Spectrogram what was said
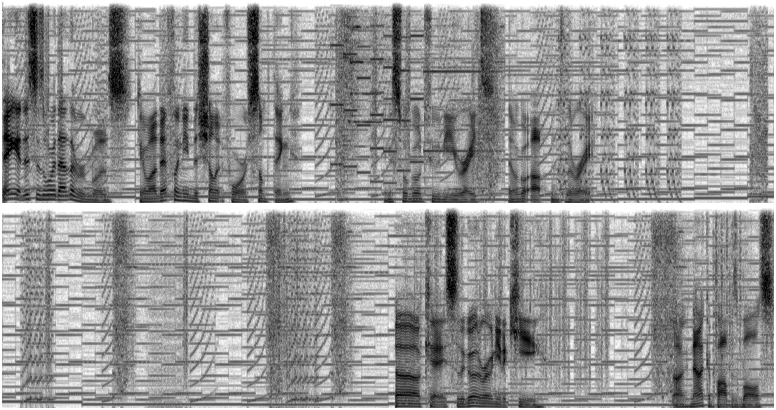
Dang it, this is where the other room was. Okay, well I definitely need the Shellmet for something. Guess we'll go to the right. Then we'll go up and to the right. Okay, so to go to the right we need a key. Uh, now I can pop his balls.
